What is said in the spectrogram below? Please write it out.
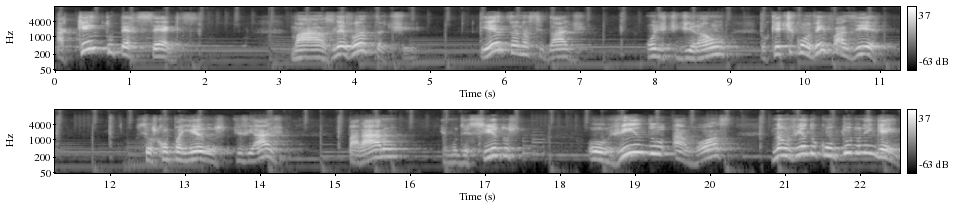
a quem tu persegues. Mas levanta-te e entra na cidade, onde te dirão o que te convém fazer. Seus companheiros de viagem pararam, emudecidos, ouvindo a voz, não vendo contudo ninguém.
